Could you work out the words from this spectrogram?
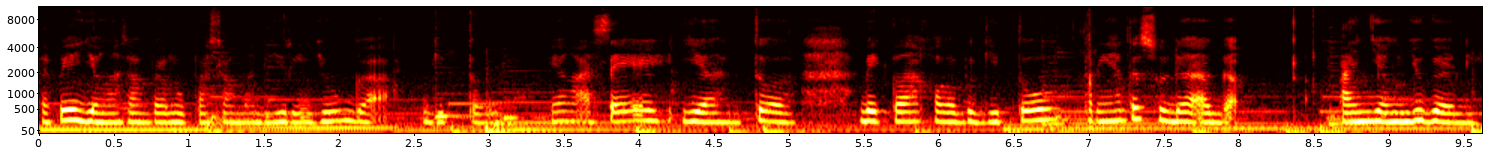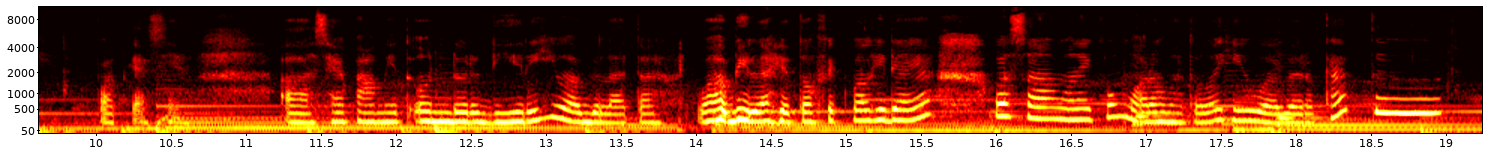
Tapi ya jangan sampai lupa sama diri juga gitu. Ya nggak sih? Iya betul. Baiklah kalau begitu ternyata sudah agak panjang juga nih podcastnya uh, saya pamit undur diri. Wabillahi taufik wal hidayah. Wassalamualaikum warahmatullahi wabarakatuh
